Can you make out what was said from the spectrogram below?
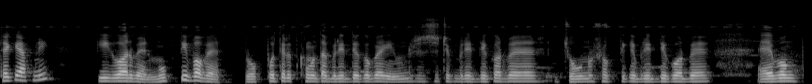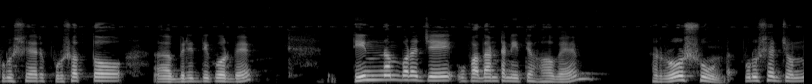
থেকে আপনি কী করবেন? মুক্তি পাবেন। রোগ প্রতিরোধ ক্ষমতা বৃদ্ধি করবে ইমিউনিটি সিস্টেম বৃদ্ধি করবে, যৌন শক্তিকে বৃদ্ধি করবে এবং পুরুষের পুরুষত্ব বৃদ্ধি করবে। তিন নম্বরে যে উপাদানটা নিতে হবে, রসুন। পুরুষের জন্য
